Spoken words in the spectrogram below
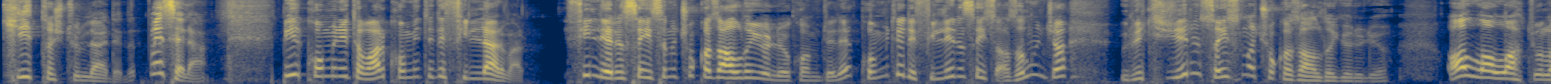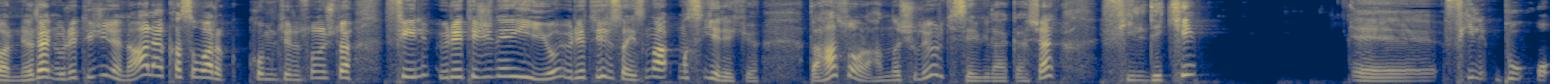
kilit taşı türlerdedir. Mesela bir komünite var, komünitede filler var fillerin sayısının çok azaldığı görülüyor komitede. Komitede fillerin sayısı azalınca üreticilerin sayısının da çok azaldığı görülüyor. Allah Allah diyorlar neden üreticiyle ne alakası var komitenin? Sonuçta fil üreticileri yiyor. Üretici sayısının artması gerekiyor. Daha sonra anlaşılıyor ki sevgili arkadaşlar fildeki e, fil bu o,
